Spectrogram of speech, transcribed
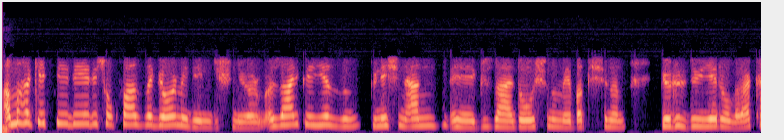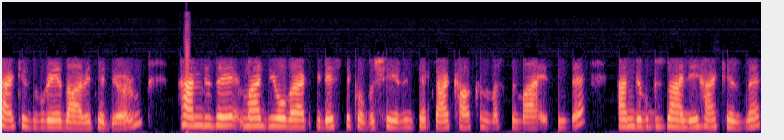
Ama hak ettiği değeri çok fazla görmediğini düşünüyorum. Özellikle yazın güneşin en eee, güzel doğuşunun ve batışının görüldüğü yer olarak herkesi buraya davet ediyorum. Hem bize maddi olarak bir destek olur şehrin tekrar kalkınması mahiyetinde hem de bu güzelliği herkesle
